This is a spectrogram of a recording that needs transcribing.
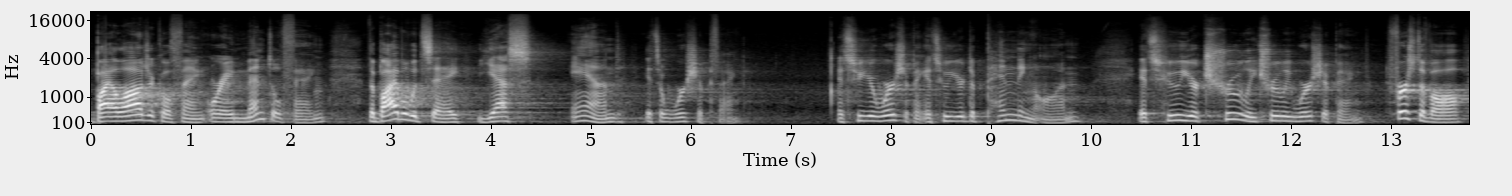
biological thing or a mental thing. The Bible would say, yes, and it's a worship thing. It's who you're worshiping, it's who you're depending on, it's who you're truly, truly worshiping. First of all,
